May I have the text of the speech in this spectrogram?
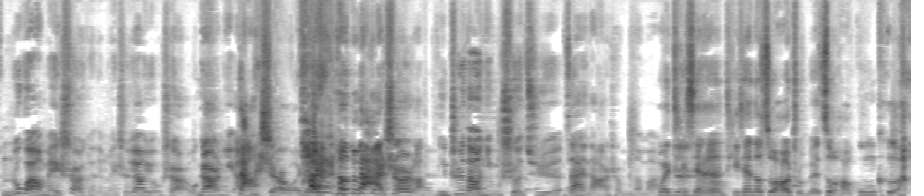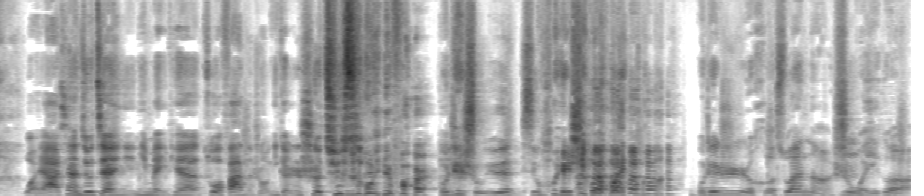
如果要没事儿，肯定没事儿；要有事儿，我告诉你啊，大事儿，我这摊上 大事儿了。你知道你们社区在哪儿什么的吗？我提前提前都做好准备，做好功课。我呀，现在就建议你，你每天做饭的时候，你给人社区 送一份儿。我这属于行贿受贿吗？我这日日核酸呢，是我一个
